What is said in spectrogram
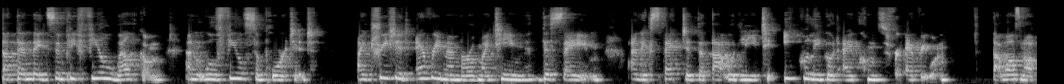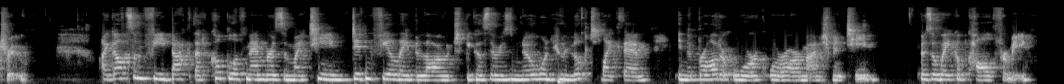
that then they'd simply feel welcome and will feel supported. I treated every member of my team the same and expected that that would lead to equally good outcomes for everyone. That was not true. I got some feedback that a couple of members of my team didn't feel they belonged because there was no one who looked like them in the broader org or our management team. It was a wake up call for me.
